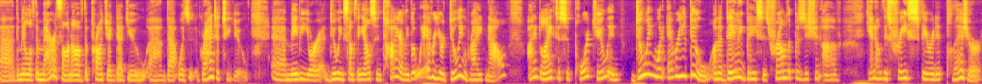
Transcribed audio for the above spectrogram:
uh, the middle of the marathon of the project that you uh, that was granted to you. Uh, maybe you're doing something else entirely, but whatever you're doing right now, I'd like to support you in doing whatever you do on a daily basis from the position of, you know, this free spirited pleasure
